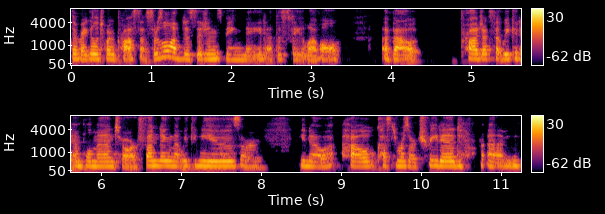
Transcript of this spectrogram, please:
the regulatory process, there's a lot of decisions being made at the state level about projects that we can implement or funding that we can use or you know how customers are treated um,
